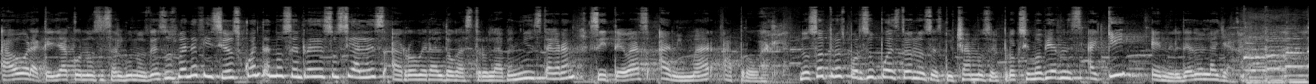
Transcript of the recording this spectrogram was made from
Ahora que ya conoces algunos de sus beneficios, cuéntanos en redes sociales a Roberaldo Gastrolab en Instagram si te vas a animar a probarla. Nosotros por supuesto nos escuchamos el próximo viernes aquí en El Dedo en la Llaga.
